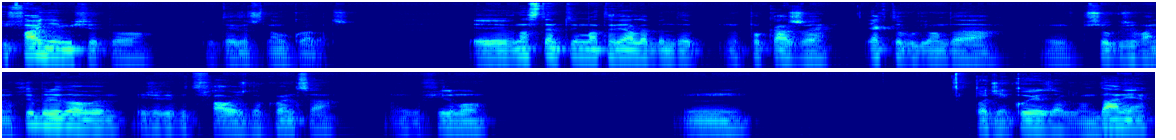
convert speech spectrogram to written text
I fajnie mi się to tutaj zaczyna układać. Y, W następnym materiale będę pokażę, jak to wygląda y, przy ogrzewaniu hybrydowym. Jeżeli wytrwałeś do końca mojego filmu, mm, to dziękuję za oglądanie.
